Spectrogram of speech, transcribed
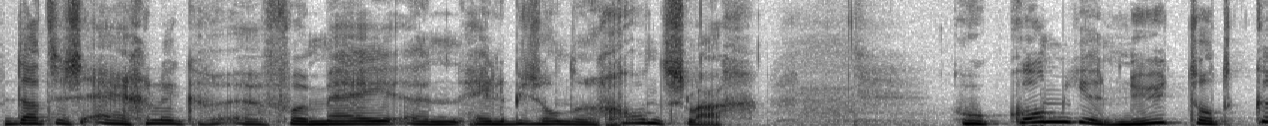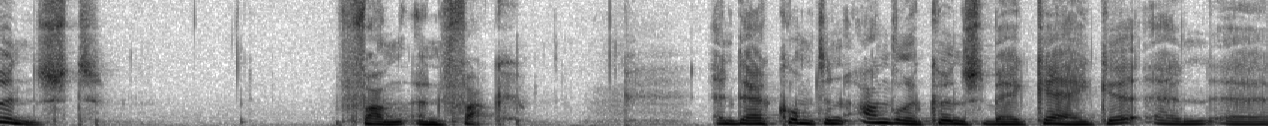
Dat is eigenlijk eh, voor mij een hele bijzondere grondslag. Hoe kom je nu tot kunst van een vak? En daar komt een andere kunst bij kijken. En uh,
